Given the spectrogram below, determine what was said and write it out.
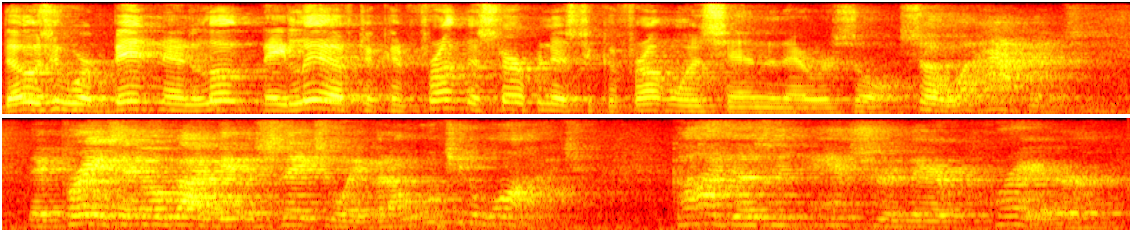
those who were bitten and looked, they lived. To confront the serpent is to confront one's sin and their results. So what happens? They pray and say, Oh God, get the snakes away. But I want you to watch. God doesn't answer their prayer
